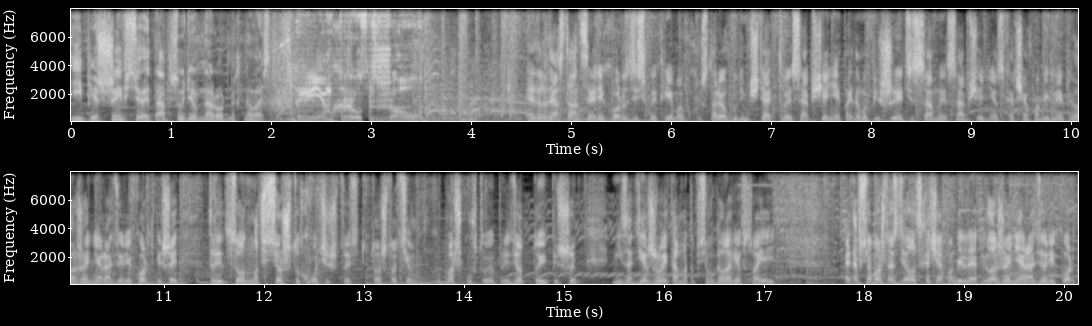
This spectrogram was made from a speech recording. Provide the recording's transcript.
И пиши все это, обсудим в народных новостях. Крем-хруст-шоу. Это радиостанция Рекорд. Здесь мы, Кремов Хрусталев, будем читать твои сообщения. Поэтому пиши эти самые сообщения, скачав мобильное приложение Радио Рекорд. Пиши традиционно все, что хочешь. То есть то, что тебе в башку в твою придет, то и пиши. Не задерживай там это все в голове в своей. Это все можно сделать, скачав мобильное приложение Радио Рекорд.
